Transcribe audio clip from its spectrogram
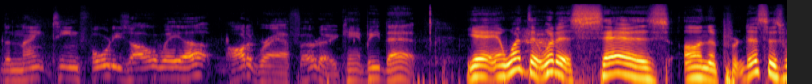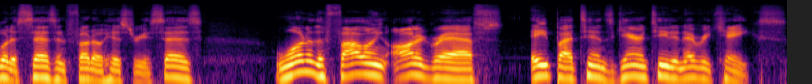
the 1940s all the way up, autograph photo. You can't beat that. Yeah, and what the what it says on the this is what it says in photo history. It says one of the following autographs, eight by tens, guaranteed in every case.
